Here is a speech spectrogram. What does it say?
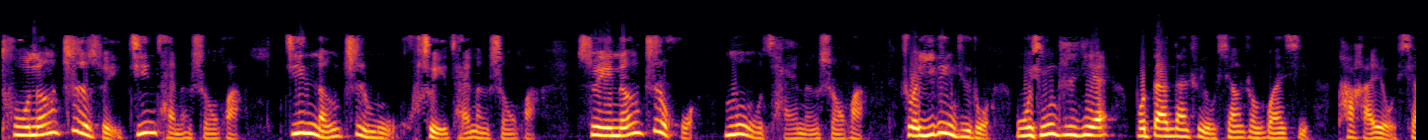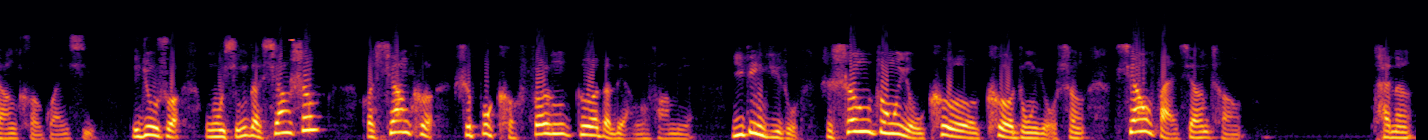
土能制水，金才能生化；金能制木，水才能生化；水能制火，木才能生化。说一定记住，五行之间不单单是有相生关系，它还有相克关系。也就是说，五行的相生和相克是不可分割的两个方面。一定记住，是生中有克，克中有生，相反相成，才能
